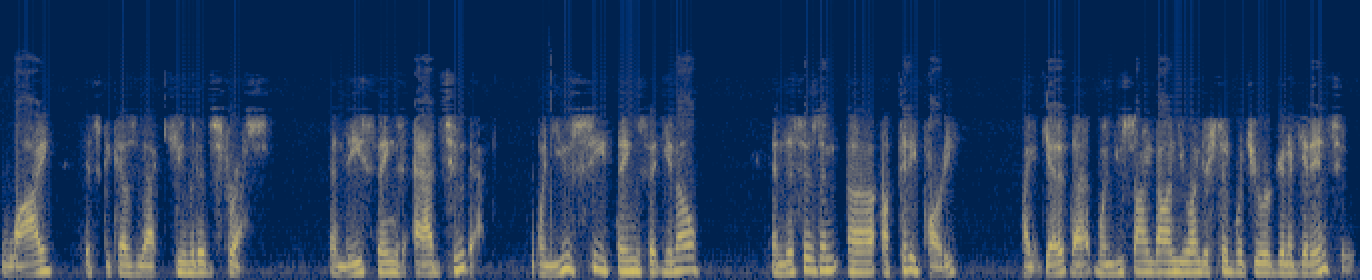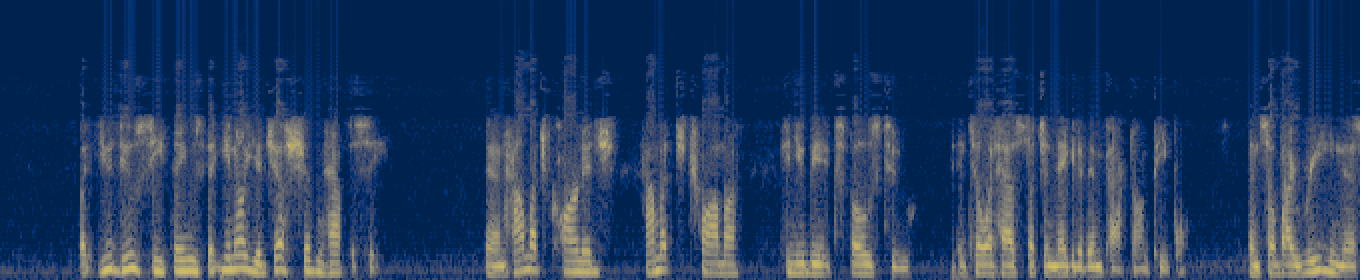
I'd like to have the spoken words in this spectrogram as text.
Why? It's because of that cumulative stress. And these things add to that. When you see things that, you know, and this isn't uh, a pity party. I get it that when you signed on, you understood what you were going to get into. But you do see things that, you know, you just shouldn't have to see. And how much carnage, how much trauma, can you be exposed to until it has such a negative impact on people? And so by reading this,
